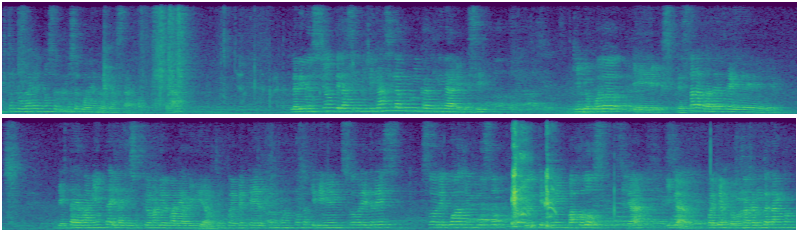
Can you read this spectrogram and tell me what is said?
estos lugares no se pueden reemplazar. La dimensión de la significancia y la comunicatividad, es decir, que yo puedo eh, expresar a través de, de esta herramienta es la que sufrió mayor variabilidad. Ustedes pueden ver que hay algunos puntos que tienen sobre 3, sobre 4 incluso, y otros que tienen bajo 2. ¿ya? Y claro, por ejemplo, una pregunta tan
